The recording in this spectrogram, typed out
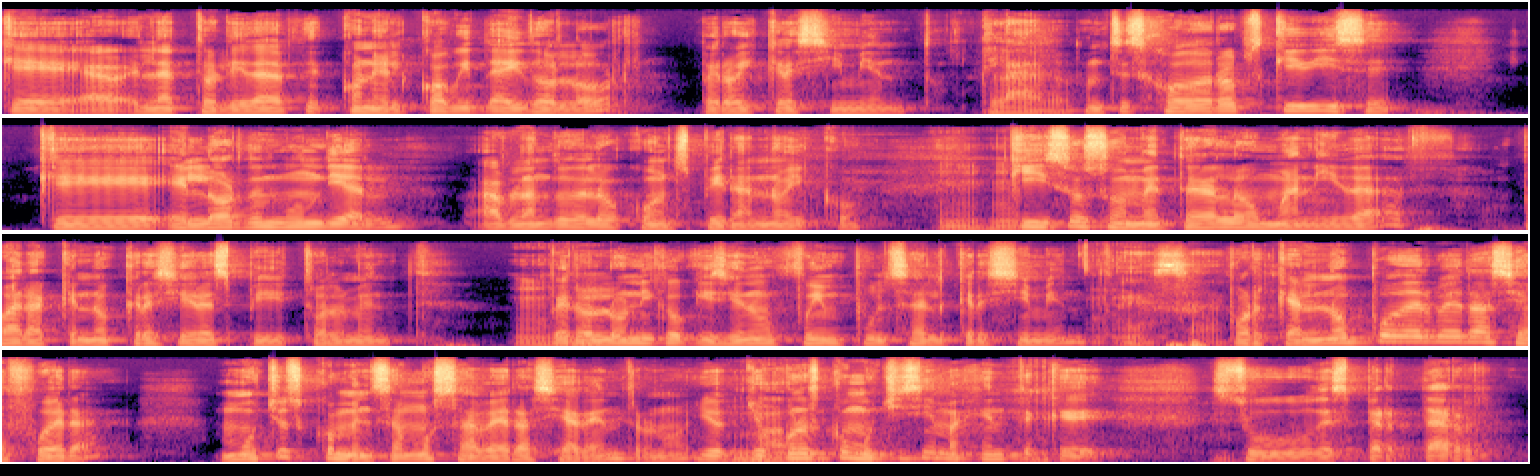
que en la actualidad con el COVID hay dolor pero hay crecimiento. Claro. Entonces Jodorowsky dice que el orden mundial, hablando de algo conspiranoico, quiso someter a la humanidad para que no creciera espiritualmente. Pero lo único que hicieron fue impulsar el crecimiento. Porque al no poder ver hacia afuera, muchos comenzamos a ver hacia adentro, ¿no? Yo, yo conozco muchísima gente que su despertar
